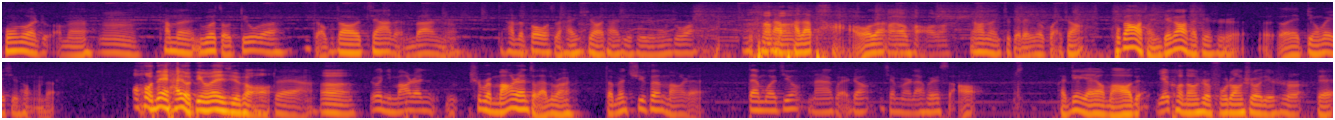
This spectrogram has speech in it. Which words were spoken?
工作者们，嗯，他们如果走丢了，找不到家怎么办呢？他的 boss 还需要他去处理工作，怕他怕他跑了，怕他跑了，然后呢就给他一个拐杖，不告诉他，你别告诉他这是呃定位系统的。哦，那还有定位系统？对啊，嗯，如果你盲人，是不是盲人走在路上怎么区分盲人？戴墨镜，拿个拐杖，前面来回扫。肯定也有毛病，也可能是服装设计师。对，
